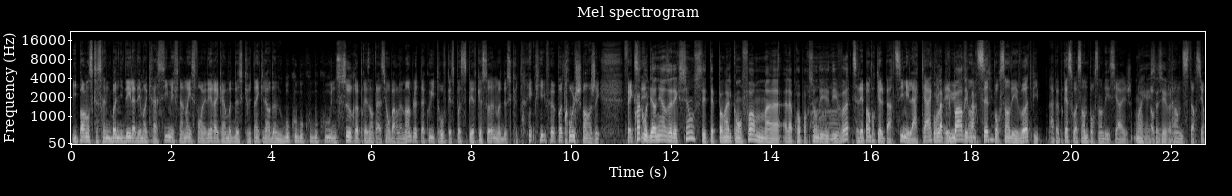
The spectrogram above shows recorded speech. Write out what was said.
Ils pensent que ce serait une bonne idée, la démocratie, mais finalement, ils se font élire avec un mode de scrutin qui leur donne beaucoup, beaucoup, beaucoup une surreprésentation au Parlement. Puis là, tout à coup, ils trouvent que c'est pas si pire que ça, le mode de scrutin, puis ils veulent pas trop le changer. Fait que Quoi qu'aux dernières élections, c'était pas mal conforme à, à la proportion des, des votes. Ça dépend pour quel parti, mais la CAQ Pour la avait eu plupart des 37 des votes, puis à peu près 60 des sièges. Oui, Donc, ça c'est une vrai. grande distorsion.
